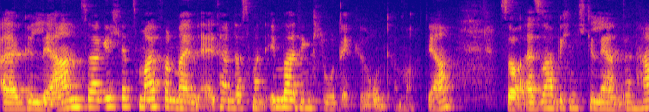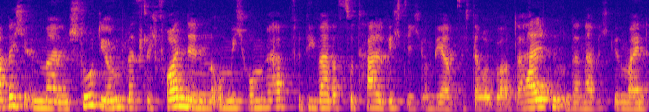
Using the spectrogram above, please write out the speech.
äh, gelernt, sage ich jetzt mal, von meinen Eltern, dass man immer den Klodeckel runter macht, ja. So, also habe ich nicht gelernt. Dann habe ich in meinem Studium plötzlich Freundinnen um mich herum gehabt, für die war das total wichtig und die haben sich darüber unterhalten und dann habe ich gemeint,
